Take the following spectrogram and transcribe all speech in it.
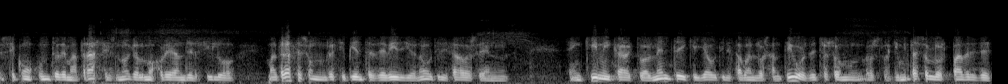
ese conjunto de matraces, ¿no? Que a lo mejor eran del siglo... Matraces son recipientes de vidrio, ¿no? Utilizados en, en química actualmente y que ya utilizaban los antiguos. De hecho, son los alquimistas son los padres de,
